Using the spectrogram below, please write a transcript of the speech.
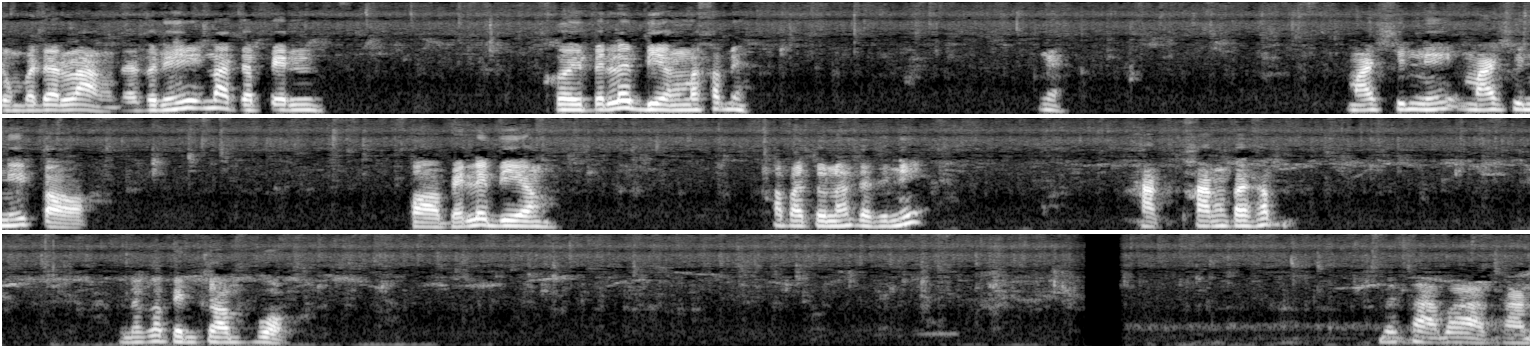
ลงไปด้านล่าง แต่ตัวนี้น่าจะเป็น เคยเป็นระเบียงนะครับเนี่ยเนี่ย ไม้ชิ้นนี้ ไม้ชิ้นนี้ต่อ ต่อเป็นระเบียง เข้าไปตรงนั้นแต่ทีนี้ หักพังไปครับ แล้วก็เป็นจอมปลวก ไม่ทราบว่าทาง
